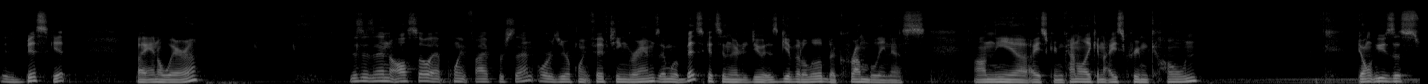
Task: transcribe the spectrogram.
is Biscuit by Inawera. This is in also at 0.5% or 0.15 grams. And what Biscuit's in there to do is give it a little bit of crumbliness on the uh, ice cream, kind of like an ice cream cone. Don't use this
